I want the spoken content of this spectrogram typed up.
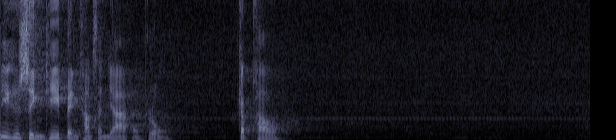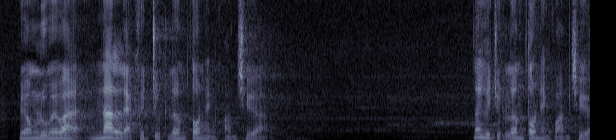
นี่คือสิ่งที่เป็นคำสัญญาของพระองค์กับเขา พี่น้องรู้ไหมว่านั่นแหละคือจุดเริ่มต้นแห่งความเชื่อ นั่นคือจุดเริ่มต้นแห่งความเชื่อ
